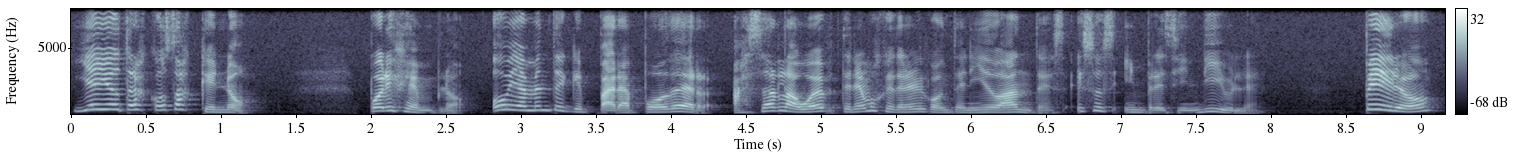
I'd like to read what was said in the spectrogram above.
Y hay otras cosas que no. Por ejemplo, obviamente que para poder hacer la web tenemos que tener el contenido antes, eso es imprescindible. Pero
